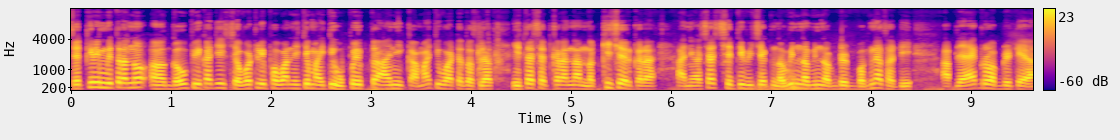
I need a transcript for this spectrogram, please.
शेतकरी मित्रांनो गहू पिकाची शेवटली फवारणीची माहिती उपयुक्त आणि कामाची वाटत असल्यास इतर शेतकऱ्यांना नक्की शेअर करा आणि अशाच शेतीविषयक नवीन नवीन अपडेट बघण्यासाठी आपल्या ॲग्रो अपडेट या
